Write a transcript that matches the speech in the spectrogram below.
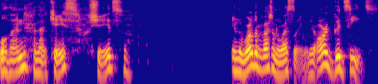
Well, then, in that case, shades. In the world of professional wrestling, there are good seeds.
